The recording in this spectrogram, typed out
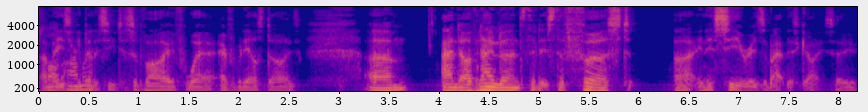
amazing armor. ability to survive where everybody else dies. Um, and I've now learned that it's the first uh, in a series about this guy. So,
